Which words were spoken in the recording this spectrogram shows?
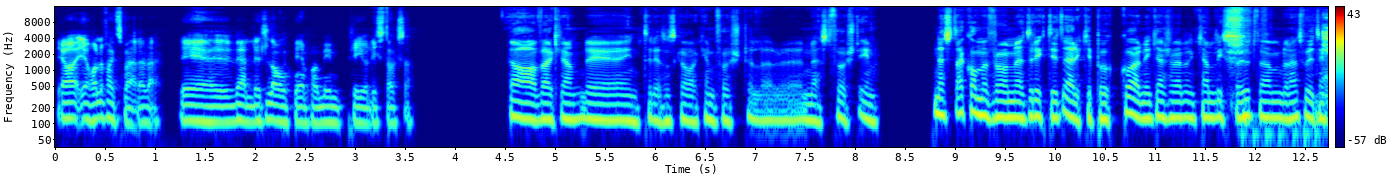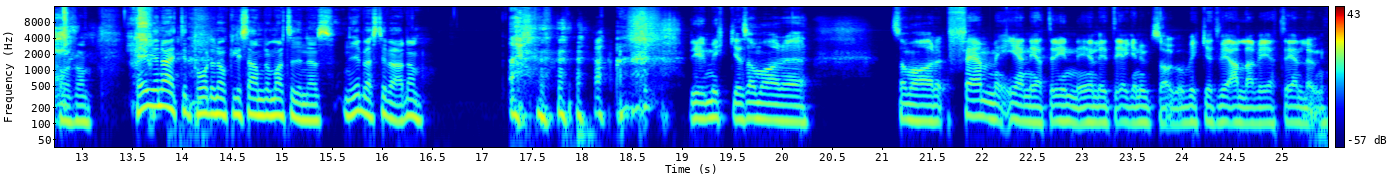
Jag, jag håller faktiskt med dig där. Det är väldigt långt ner på min priolista också. Ja, verkligen. Det är inte det som ska varken först eller eh, näst först in. Nästa kommer från ett riktigt ärkepucko. Ni kanske kan lista ut vem den här tweeten kommer från. Hej United-podden och Lisandro Martinez. Ni är bäst i världen. det är Micke som har, eh, som har fem enheter in enligt egen utsago, vilket vi alla vet är en lögn.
